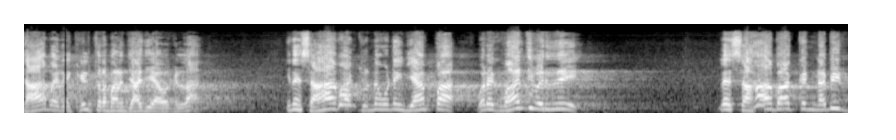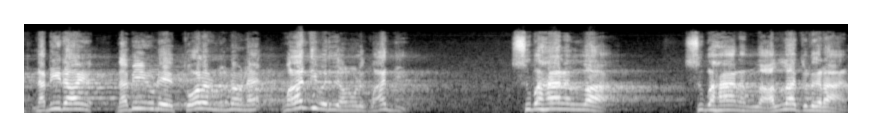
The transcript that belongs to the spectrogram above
சஹாபா என்ன கீழ்த்தரமான ஜாதி அவங்கள்லாம் என்ன சஹாபான்னு சொன்ன உடனே ஏன்பா உனக்கு வாந்தி வருது? இல்ல சஹாபாக்கள் நபி நபீரா நபீனுடைய தோழன் சொன்னவன வாந்தி வருது அவனுக்கு வாந்தி. சுபஹான் அல்லாஹ் சுபஹான் அல்லாஹ் சொல்லுகிறான்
